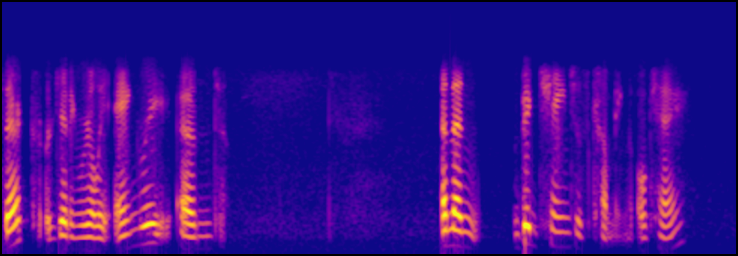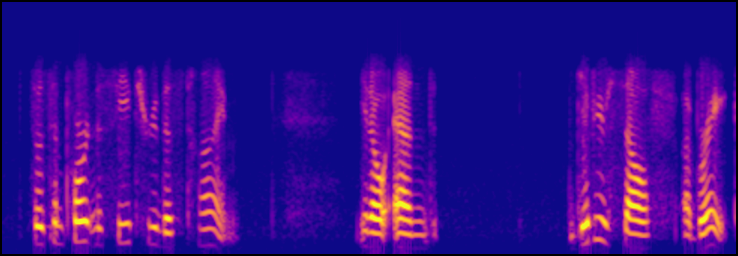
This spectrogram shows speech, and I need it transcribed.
sick or getting really angry, and and then big changes coming. Okay, so it's important to see through this time, you know, and give yourself a break.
